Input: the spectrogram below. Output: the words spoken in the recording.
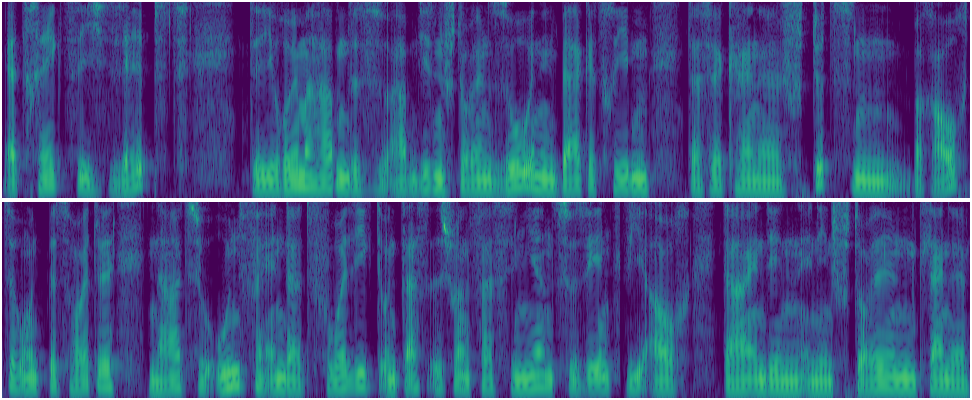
Er trägt sich selbst die Römer haben, das, haben diesen Stollen so in den Berg getrieben, dass er keine Stützen brauchte und bis heute nahezu unverändert vorliegt. Und das ist schon faszinierend zu sehen, wie auch da in den, in den Stollen kleine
